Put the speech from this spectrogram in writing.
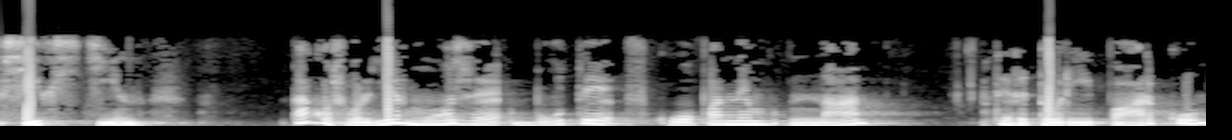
всіх стін. Також вольєр може бути вкопаним на території парку,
